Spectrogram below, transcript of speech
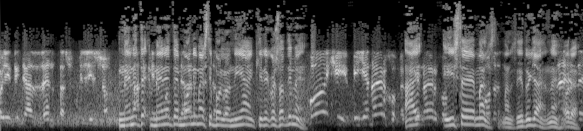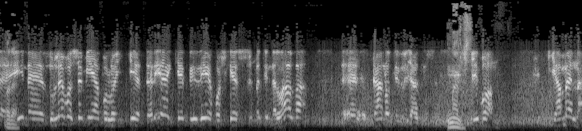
πολιτικά δεν θα σου μιλήσω. Μένετε, Αυτή είναι μένετε η μόνιμα στην Πολωνία, κύριε Κωνσταντίνε; Όχι, πηγαίνω έρχομαι. Α, πηγαίνω, έρχομαι. είστε, μάλιστα, Μόνο- μάλιστα, η δουλειά, ναι, Ναι, ωραία, ναι, ωραία. Είναι, δουλεύω σε μια πολωνική εταιρεία και επειδή έχω σχέσεις με την Ελλάδα, ε, κάνω τη δουλειά της. Μάλιστα. Λοιπόν, για μένα,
